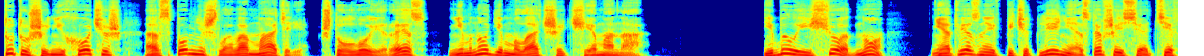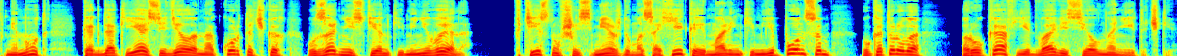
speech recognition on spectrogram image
Тут уж и не хочешь, а вспомнишь слова матери, что Лои Рес немногим младше, чем она. И было еще одно неотвязное впечатление, оставшееся от тех минут, когда Кья сидела на корточках у задней стенки минивэна, втиснувшись между Масахико и маленьким японцем, у которого рукав едва висел на ниточке.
